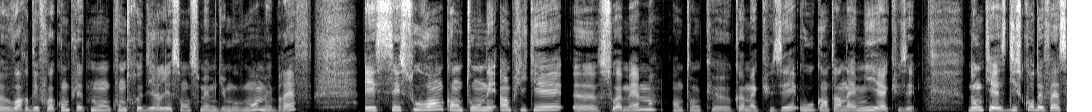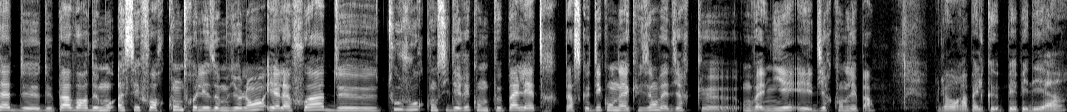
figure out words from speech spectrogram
voire des fois complètement contredire l'essence même du mouvement, mais bref. Et c'est souvent quand on est impliqué soi-même en tant que comme accusé ou quand un ami est accusé. Donc il y a ce discours de façade de ne pas avoir de mots assez forts contre les hommes violents et à la fois de toujours considérer qu'on ne peut pas l'être parce que dès qu'on est accusé, on va dire qu'on va nier et dire qu'on ne l'est pas. là, on rappelle que PPDA,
